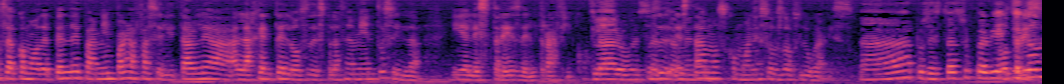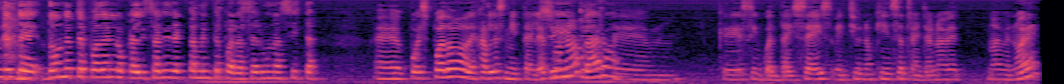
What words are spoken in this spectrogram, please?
O sea, como depende para mí para facilitarle a, la gente los desplazamientos y la y el estrés del tráfico. Claro, Entonces, estamos como en esos dos lugares. Ah, pues está súper bien. ¿Y dónde te, dónde te pueden localizar directamente para hacer una cita? Eh, pues puedo dejarles mi teléfono. Sí, claro. Em, que es 56 21 15 39 99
